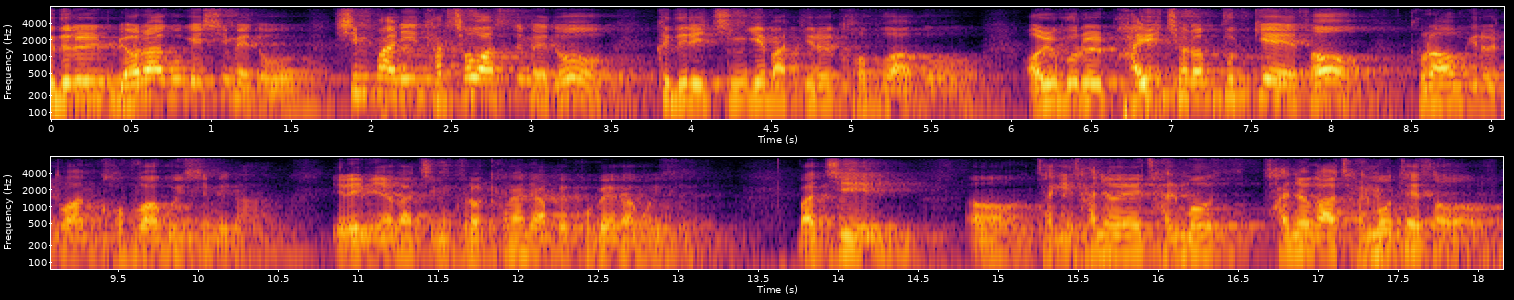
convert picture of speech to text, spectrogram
그들을 멸하고 계심에도 심판이 닥쳐왔음에도 그들이 징계받기를 거부하고 얼굴을 바위처럼 굳게 해서 돌아오기를 또한 거부하고 있습니다. 예레미야가 지금 그렇게 하나님 앞에 고백하고 있어요. 마치 어, 자기 자녀의 잘못 자녀가 잘못해서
